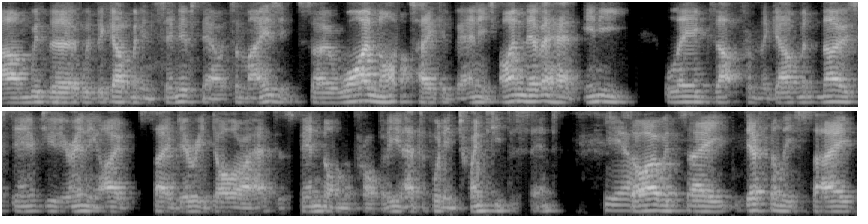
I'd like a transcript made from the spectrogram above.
Um, with the with the government incentives now, it's amazing. So why not take advantage? I never had any legs up from the government, no stamp duty or anything. I saved every dollar I had to spend on the property and had to put in 20%. Yeah. So I would say definitely save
